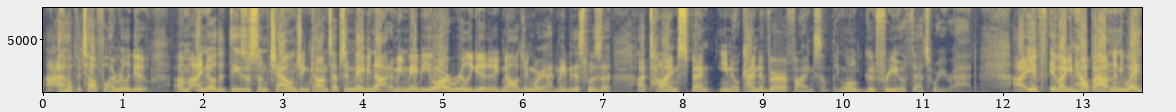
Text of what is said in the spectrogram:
I hope it's helpful. I really do. Um, I know that these are some challenging concepts, and maybe not. I mean, maybe you are really good at acknowledging where you're at. Maybe this was a, a time spent, you know, kind of verifying something. Well, good for you if that's where you're at. Uh, if, if I can help out in any way,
